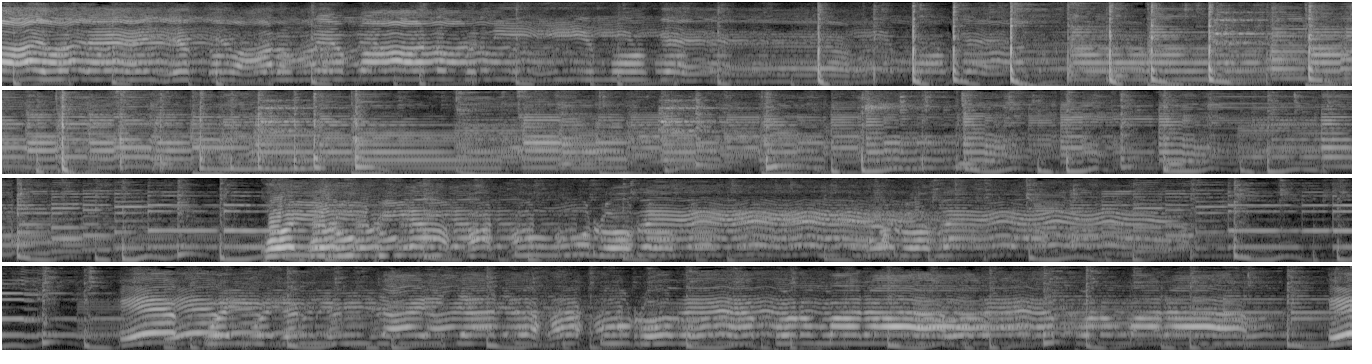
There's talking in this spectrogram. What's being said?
આવને એકવાર મહેમાન બની મોગે કોઈ રૂપિયા હાટું રોવે. રોવે. એ કોઈ જમીન જાયદાદ હાટું રોવે પણ મારા. પણ મારા એ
